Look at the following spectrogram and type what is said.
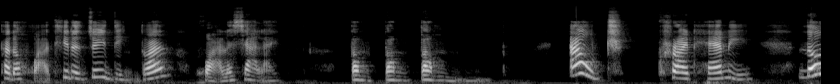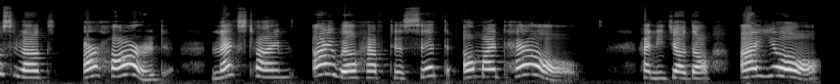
她的滑梯的最顶端，滑了下来。Bum bum bum! Ouch! cried Honey. Those logs are hard. Next time I will have to sit on my tail. 汉尼叫道：“哎呦，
